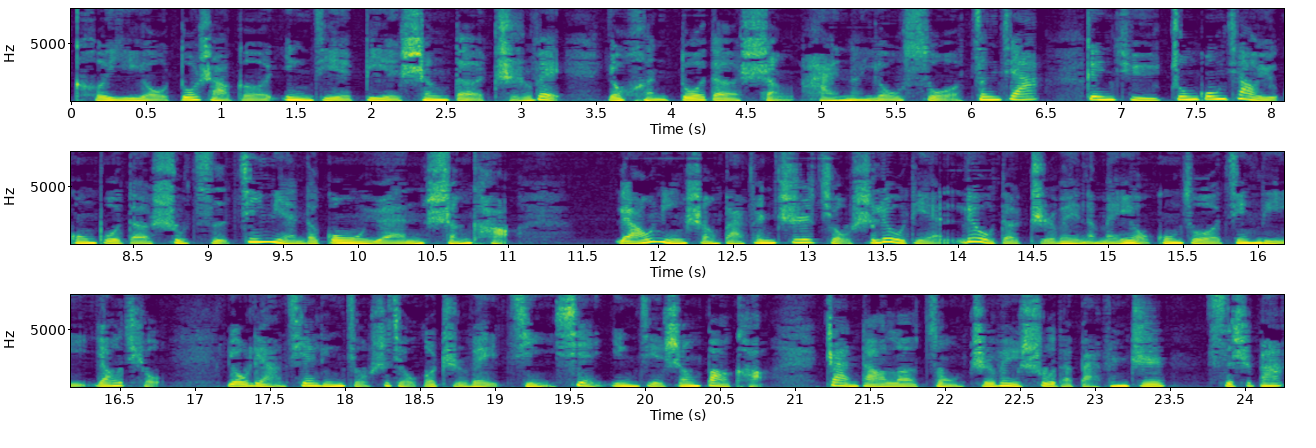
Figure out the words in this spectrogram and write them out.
可以有多少个应届毕业生的职位，有很多的省还呢有所增加。根据中公教育公布的数字，今年的公务员省考。辽宁省百分之九十六点六的职位呢没有工作经历要求，有两千零九十九个职位仅限应届生报考，占到了总职位数的百分之四十八。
